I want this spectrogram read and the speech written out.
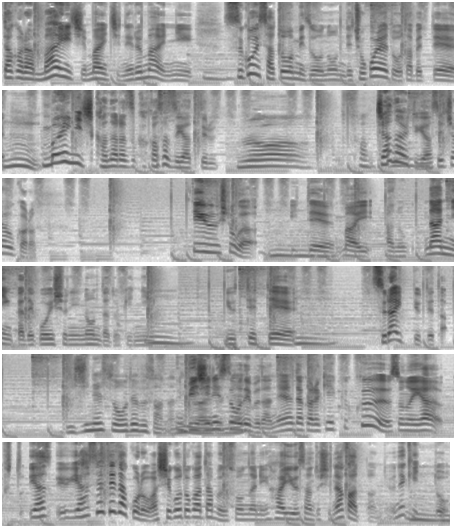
だから毎日毎日寝る前にうん。すごい砂糖水を飲んでチョコレートを食べてうん。毎日必ず欠かさずやってる。うわじゃないと痩せちゃうから。っていう人がいて、まあいあの何人かでご一緒に飲んだ時にうん。言ってて、うん。辛いって言ってたビジネスおデブさんだね。ビジネスおデブブだね。だから結局そのや太や痩せてた頃は仕事が多分そんなに俳優さんとしてなかったんだよねきっと、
